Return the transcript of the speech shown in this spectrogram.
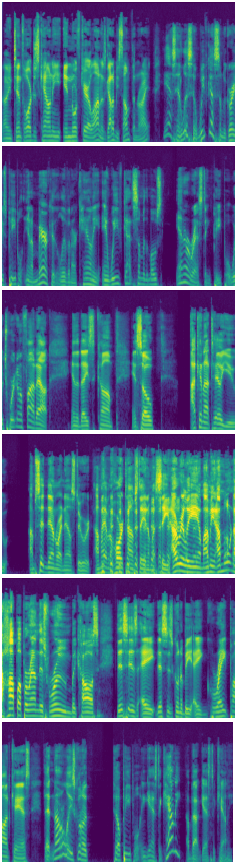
I mean, 10th largest county in North Carolina. It's got to be something, right? Yes, and listen, we've got some of the greatest people in America that live in our county, and we've got some of the most interesting people, which we're going to find out in the days to come. And so, I cannot tell you. I'm sitting down right now, Stuart. I'm having a hard time staying in my seat. I really am. I mean, I'm wanting to hop up around this room because this is a this is going to be a great podcast that not only is going to tell people in Gaston County about Gaston County,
